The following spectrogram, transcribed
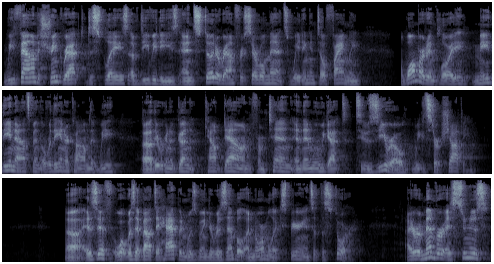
We found shrink wrapped displays of DVDs and stood around for several minutes waiting until finally a Walmart employee made the announcement over the intercom that we uh, they were going to count down from 10, and then when we got to zero, we could start shopping. Uh, as if what was about to happen was going to resemble a normal experience at the store. I remember as soon as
